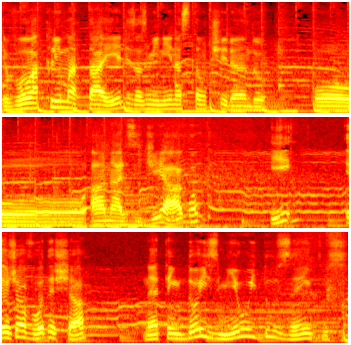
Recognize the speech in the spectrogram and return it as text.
Eu vou aclimatar eles. As meninas estão tirando o... a análise de água. E eu já vou deixar, né? Tem 2.200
